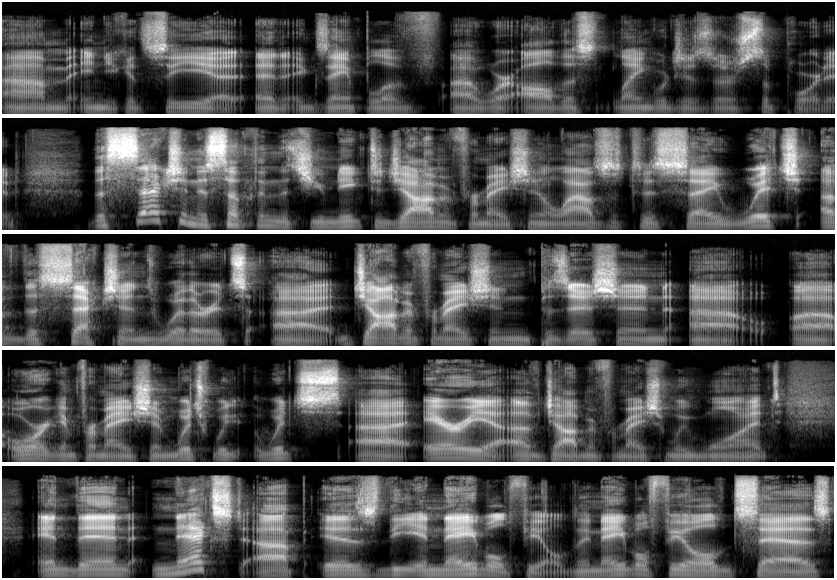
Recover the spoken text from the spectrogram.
um, and you can see a, an example of uh, where all the languages are supported. The section is something that's unique to job information. It allows us to say which of the sections, whether it's uh, job information, position, uh, uh, org information, which we which area of job information we want and then next up is the enabled field. The enabled field says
